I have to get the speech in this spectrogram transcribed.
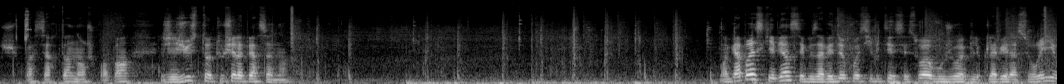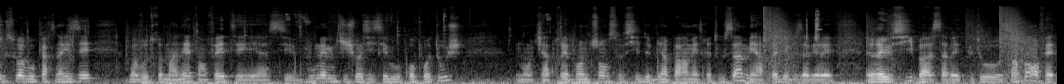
Je suis pas certain, non je crois pas. J'ai juste touché la personne. Hein. Donc après, ce qui est bien, c'est que vous avez deux possibilités. C'est soit vous jouez avec le clavier et la souris, ou soit vous personnalisez bah, votre manette, en fait, et euh, c'est vous-même qui choisissez vos propres touches. Donc après, bonne chance aussi de bien paramétrer tout ça, mais après, dès que vous avez réussi, bah, ça va être plutôt sympa, en fait.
